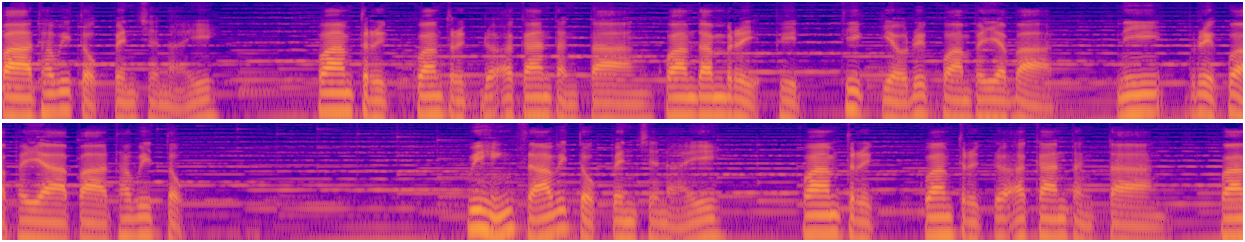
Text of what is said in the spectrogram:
ปาทวิตกเป็นไฉนความตรึกความตรึกโดยอาการต่างๆ ความดำริผิดที่เกี่ยวด้วยความพยาบาท นี้เรียกว่าพยาปาทวิตก วิหิงสาวิตกเป็นไฉนความตรึกความตรึกโดยอาการต่างๆ ความ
